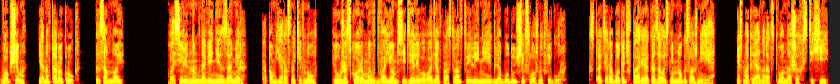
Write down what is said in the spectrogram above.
«В общем, я на второй круг. Ты со мной?» Василий на мгновение замер, потом яростно кивнул, и уже скоро мы вдвоем сидели, выводя в пространстве линии для будущих сложных фигур. Кстати, работать в паре оказалось немного сложнее. Несмотря на родство наших стихий,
